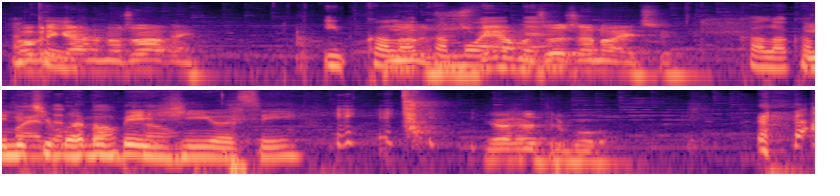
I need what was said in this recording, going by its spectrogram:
Ok. Obrigado, meu jovem. E coloco a Nos moeda. vemos hoje à noite. Coloco a ele moeda te no manda um balcão. beijinho assim. Eu retribuo.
